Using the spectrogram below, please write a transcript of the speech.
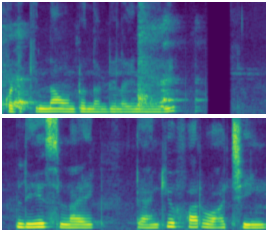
ఒకటి కింద ఉంటుందండి లైన్ అనేది. Please like. Thank you for watching.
